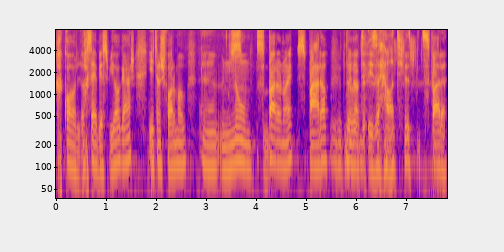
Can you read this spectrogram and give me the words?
recolhe, recebe esse biogás e transforma-o uh, num... Separa, não é? Separa, exato, separa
